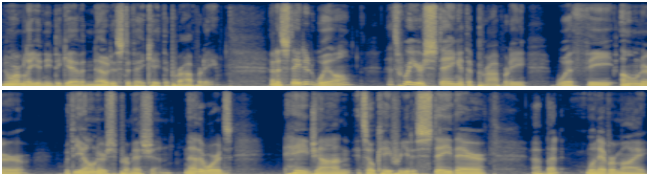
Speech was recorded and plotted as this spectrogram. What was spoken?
normally you need to give a notice to vacate the property. An estate at will, that's where you're staying at the property with the owner with the owner's permission. In other words, hey John, it's okay for you to stay there, uh, but whenever my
